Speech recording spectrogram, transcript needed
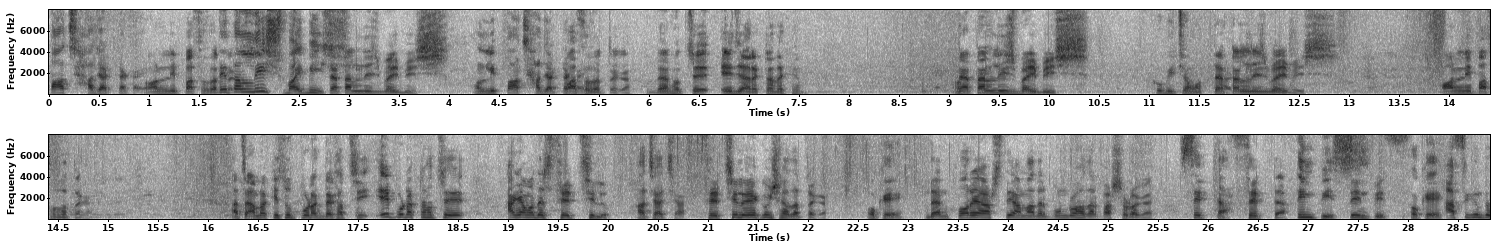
পাঁচ হাজার টাকায়। অনলি পাঁচ হাজার তেতাল্লিশ বাই বিশ। তেতাল্লিশ বাই বিশ। অনলি পাঁচ হাজার পাঁচ টাকা হাজার টাকা। দেন হচ্ছে এই যে আরেকটা দেখেন। তেতাল্লিশ বাই বিশ। খুবই চমৎকার। তেতাল্লিশ বাই বিশ। অনলি পাঁচ হাজার টাকা। আচ্ছা আমরা কিছু প্রোডাক্ট দেখাচ্ছি। এই প্রোডাক্টটা হচ্ছে আগে আমাদের সেট ছিল। আচ্ছা আচ্ছা। সেট ছিল একুশ হাজার টাকা। ওকে দেন পরে আসছে আমাদের পনেরো হাজার পাঁচশো টাকায়। সেটটা? সেটটা। তিন পিস তিন পিস ওকে আজকে কিন্তু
